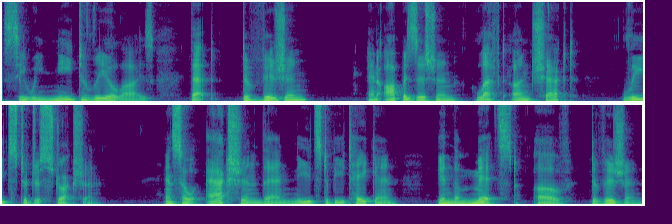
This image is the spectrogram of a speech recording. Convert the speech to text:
See, we need to realize that division and opposition left unchecked leads to destruction. And so action then needs to be taken in the midst of division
